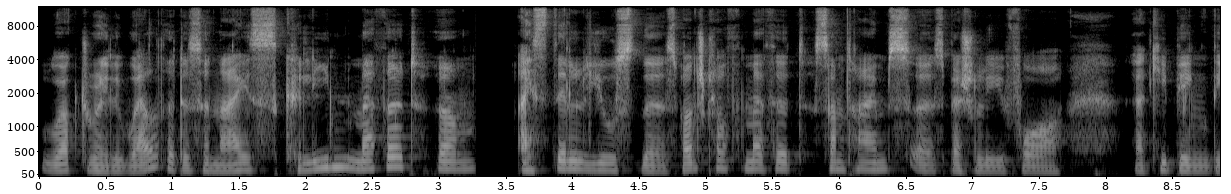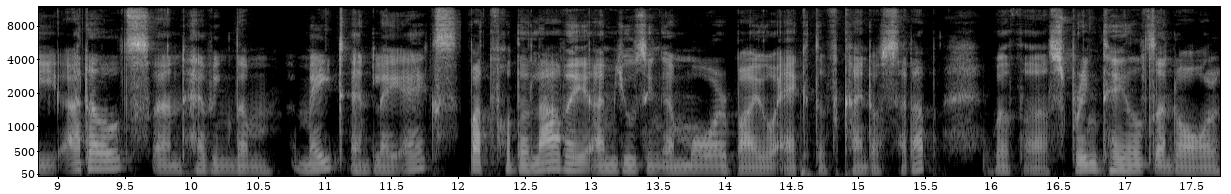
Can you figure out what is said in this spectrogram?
worked really well. It is a nice clean method um, I still use the sponge cloth method sometimes, especially for uh, keeping the adults and having them mate and lay eggs. But for the larvae, I'm using a more bioactive kind of setup with uh, springtails and all.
